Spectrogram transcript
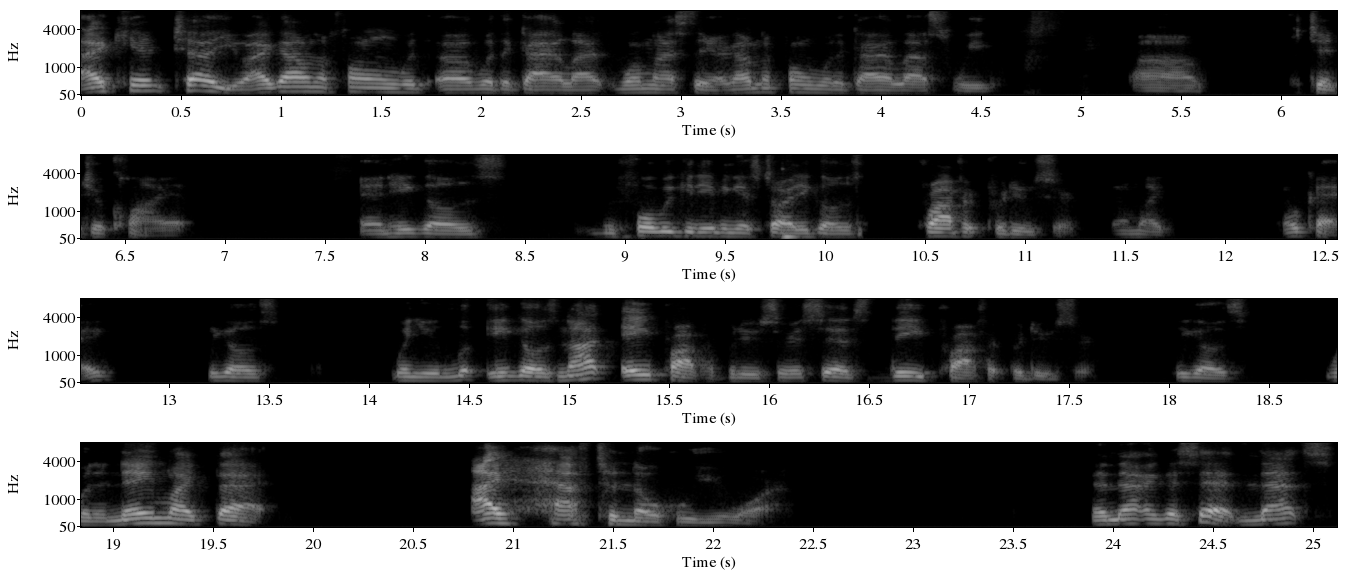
I can't tell you. I got on the phone with uh, with a guy last one last thing. I got on the phone with a guy last week, uh, potential client, and he goes before we could even get started. He goes profit producer. I'm like, okay. He goes when you look. He goes not a profit producer. It says the profit producer. He goes when a name like that, I have to know who you are. And that, like I said, and that's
